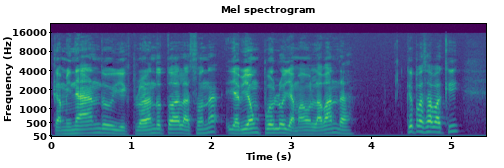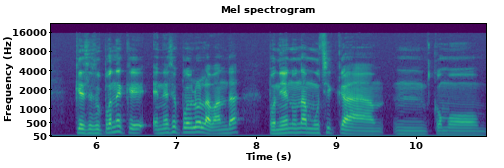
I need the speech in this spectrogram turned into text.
caminando y explorando toda la zona y había un pueblo llamado La Banda. ¿Qué pasaba aquí? Que se supone que en ese pueblo La Banda ponían una música mm, como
